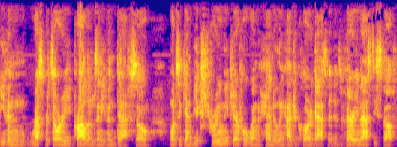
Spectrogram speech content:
even respiratory problems and even death. So once again, be extremely careful when handling hydrochloric acid. It's very nasty stuff,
